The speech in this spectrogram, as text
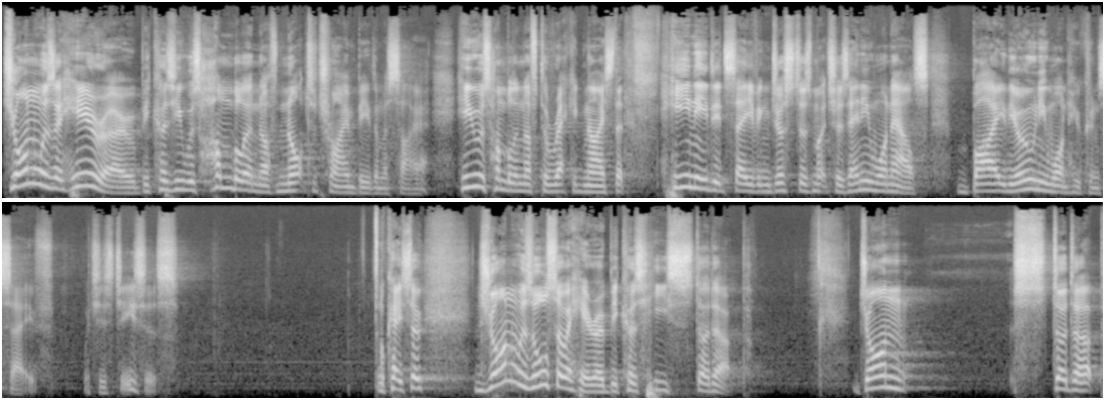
John was a hero because he was humble enough not to try and be the Messiah. He was humble enough to recognize that he needed saving just as much as anyone else by the only one who can save, which is Jesus. Okay, so John was also a hero because he stood up. John stood up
